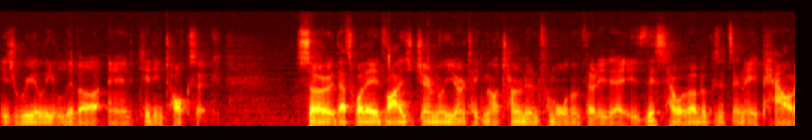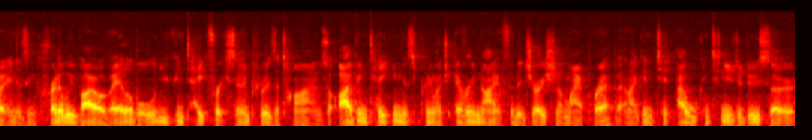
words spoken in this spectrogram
is really liver and kidney toxic. So that's why they advise generally you don't take melatonin for more than 30 days. This, however, because it's in a powder and is incredibly bioavailable, you can take for extended periods of time. So I've been taking this pretty much every night for the duration of my prep, and I, conti- I will continue to do so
